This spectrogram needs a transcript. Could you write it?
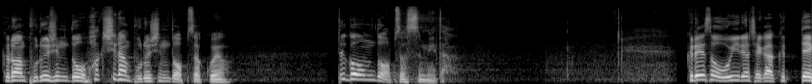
그러한 부르심도 확실한 부르심도 없었고요. 뜨거움도 없었습니다. 그래서 오히려 제가 그때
